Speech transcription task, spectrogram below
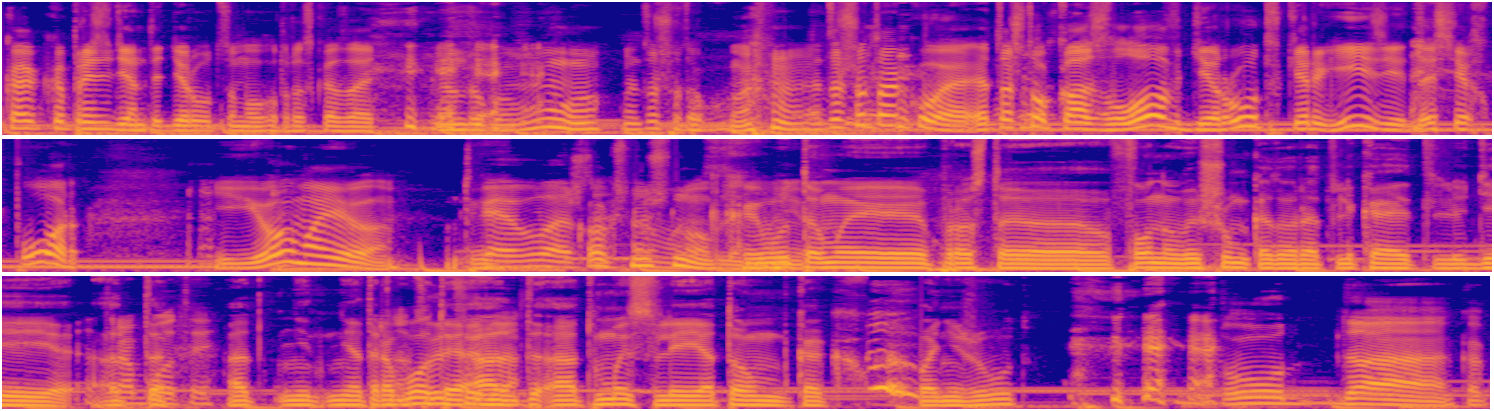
как президенты дерутся, могут рассказать. И он такой, ну, это что такое? Это что такое? Это что, козлов дерут в Киргизии до сих пор? Ё-моё. Такая важная Как смешно, блин. Как будто мы просто фоновый шум, который отвлекает людей От работы. от- не, не от работы, а от, от мыслей о том, как они живут. Ну, да, как,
